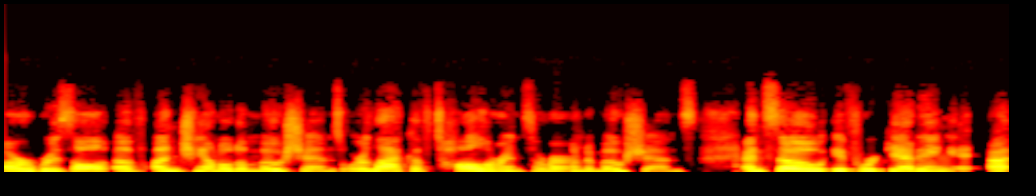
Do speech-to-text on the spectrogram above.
are a result of unchanneled emotions or lack of tolerance around emotions. And so, if we're getting a,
